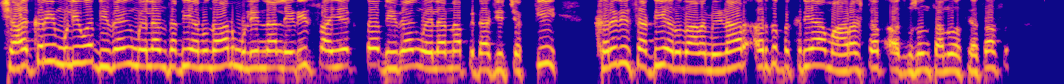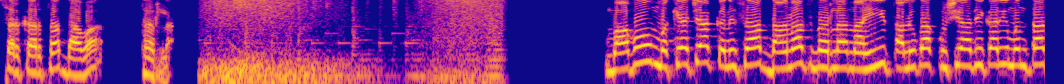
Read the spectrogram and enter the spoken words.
शाळकरी मुली व दिव्यांग महिलांसाठी अनुदान. मुलींना लेडीज सहाय्यक तर दिव्यांग महिलांना पिठाची चक्की खरेदीसाठी अनुदान मिळणार. अर्ज प्रक्रिया महाराष्ट्रात आजपासून चालू असल्याचा सरकारचा दावा ठरला. बाबू मक्याच्या कणिसात दानाच भरला नाही. तालुका कृषी अधिकारी म्हणतात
